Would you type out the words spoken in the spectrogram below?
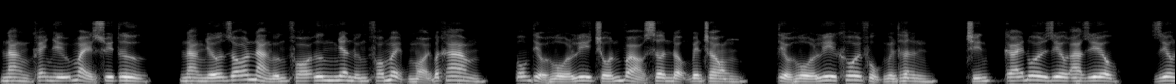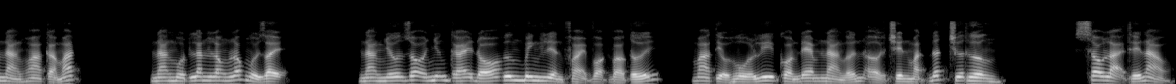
Nàng khẽ nhíu mày suy tư, nàng nhớ rõ nàng ứng phó ưng nhân ứng phó mệt mỏi bất ham, ôm tiểu hồ ly trốn vào sơn động bên trong, tiểu hồ ly khôi phục nguyên thân, chín cái đuôi riêu a riêu, riêu nàng hoa cả mắt. Nàng một lăn long lóc ngồi dậy. Nàng nhớ rõ những cái đó ưng binh liền phải vọt vào tới, mà tiểu hồ ly còn đem nàng ấn ở trên mặt đất chữa thương. Sau lại thế nào?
